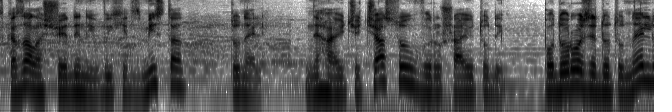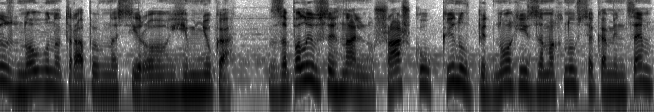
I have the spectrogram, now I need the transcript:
Сказала, що єдиний вихід з міста тунель. Не гаючи часу, вирушаю туди. По дорозі до тунелю знову натрапив на сірого гімнюка. Запалив сигнальну шашку, кинув під ноги, замахнувся камінцем,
